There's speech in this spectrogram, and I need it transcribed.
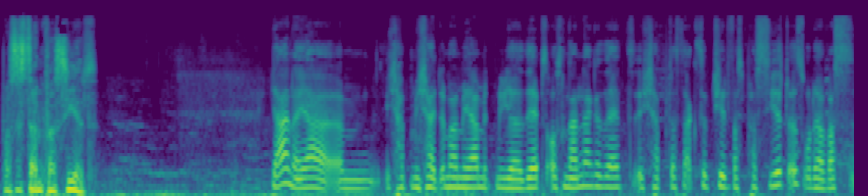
was ist dann passiert? Ja, naja, ähm, ich habe mich halt immer mehr mit mir selbst auseinandergesetzt. Ich habe das akzeptiert, was passiert ist oder was,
